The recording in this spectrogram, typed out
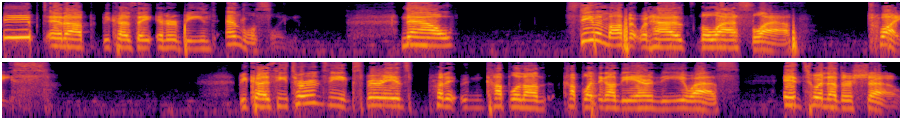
beeped it up because they intervened endlessly. Now, Steven Moffat would have the last laugh twice because he turns the experience putting coupling on coupling on the air in the U.S. into another show.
